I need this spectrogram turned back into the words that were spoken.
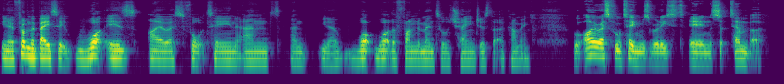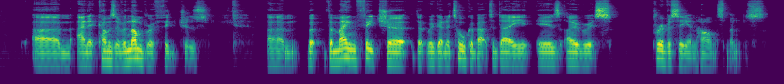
you know, from the basic, what is iOS 14, and and you know, what what are the fundamental changes that are coming? Well, iOS 14 was released in September, um, and it comes with a number of features. Um, but the main feature that we're going to talk about today is over its privacy enhancements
